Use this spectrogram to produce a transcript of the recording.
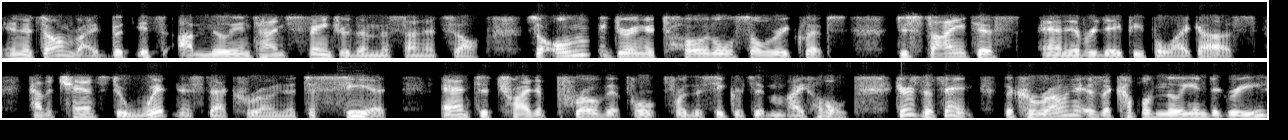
in its own right, but it's a million times fainter than the sun itself. So only during a total solar eclipse do scientists and everyday people like us have a chance to witness that corona, to see it, and to try to probe it for, for the secrets it might hold. Here's the thing the corona is a couple of million degrees.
